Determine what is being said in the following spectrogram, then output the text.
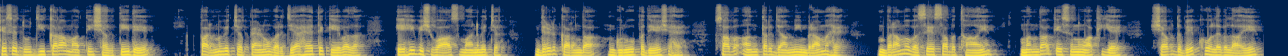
ਕਿਸੇ ਦੂਜੀ ਕਰਾਮਾਤੀ ਸ਼ਕਤੀ ਦੇ ਭਰਮ ਵਿੱਚ ਪੈਣੋਂ ਵਰਜਿਆ ਹੈ ਤੇ ਕੇਵਲ ਇਹੀ ਵਿਸ਼ਵਾਸ ਮਨ ਵਿੱਚ ਦ੍ਰਿੜ ਕਰਨ ਦਾ ਗੁਰੂ ਉਪਦੇਸ਼ ਹੈ। ਸਭ ਅੰਤਰਜਾਮੀ ਬ੍ਰਹਮ ਹੈ। ਬ੍ਰਹਮ ਵਸੇ ਸਭ ਥਾਂਏ, ਮੰਦਾ ਕਿਸ ਨੂੰ ਆਖੀਐ? ਸ਼ਬਦ ਵੇਖੋ ਲਿਵਲਾਏ,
